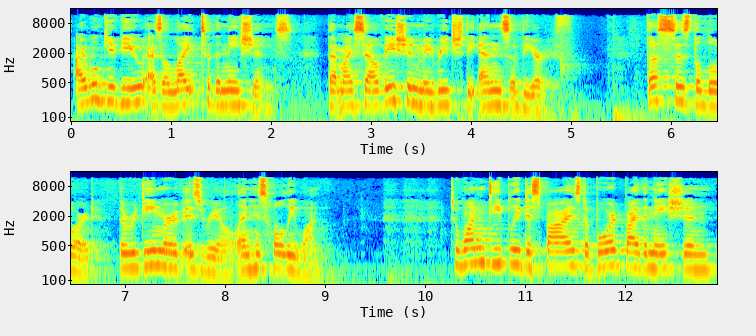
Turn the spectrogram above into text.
I will give you as a light to the nations, that my salvation may reach the ends of the earth. Thus says the Lord, the Redeemer of Israel and his Holy One. To one deeply despised, abhorred by the nation,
